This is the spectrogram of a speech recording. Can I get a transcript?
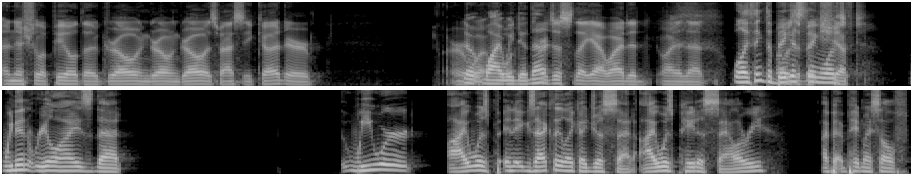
initial appeal to grow and grow and grow as fast as you could or or The- what- why we what- that? Or just like yeah, why did why did that? Well, I think the what was biggest big thing was we didn't realize that we were i was and exactly like i just said i was paid a salary. I pa- paid myself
